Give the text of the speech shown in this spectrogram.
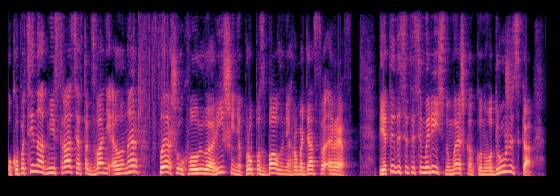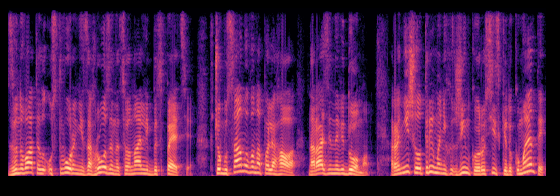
Окупаційна адміністрація в так званій ЛНР вперше ухвалила рішення про позбавлення громадянства РФ. 57-річну мешканку Новодружицька звинуватили у створенні загрози національній безпеці. В чому саме вона полягала, наразі невідомо. Раніше отримані жінкою російські документи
